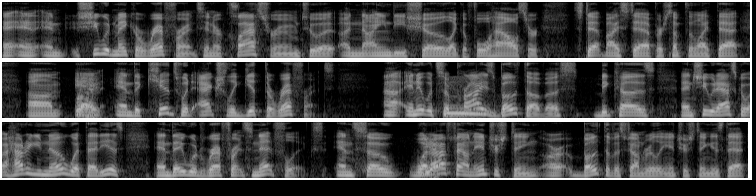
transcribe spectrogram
And, and, and, she would make a reference in her classroom to a, a 90s show like a Full House or Step by Step or something like that. Um, right. and, and the kids would actually get the reference. Uh, and it would surprise mm. both of us because, and she would ask, "How do you know what that is?" And they would reference Netflix. And so, what yes. I found interesting, or both of us found really interesting, is that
